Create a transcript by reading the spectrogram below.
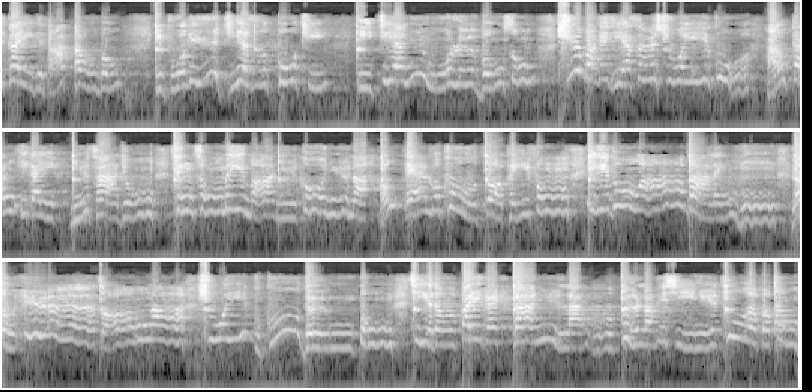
一根的大刀锋，一部的雨季还是高铁。一见女母乱蓬松，须把个剑手学一个，后跟一个女插穷，青春美貌女歌女那红颜落裤遭披风，一朵白绫露玉妆啊，学一个古铜崩，街头摆个大女郎，半老的仙女拖不蓬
